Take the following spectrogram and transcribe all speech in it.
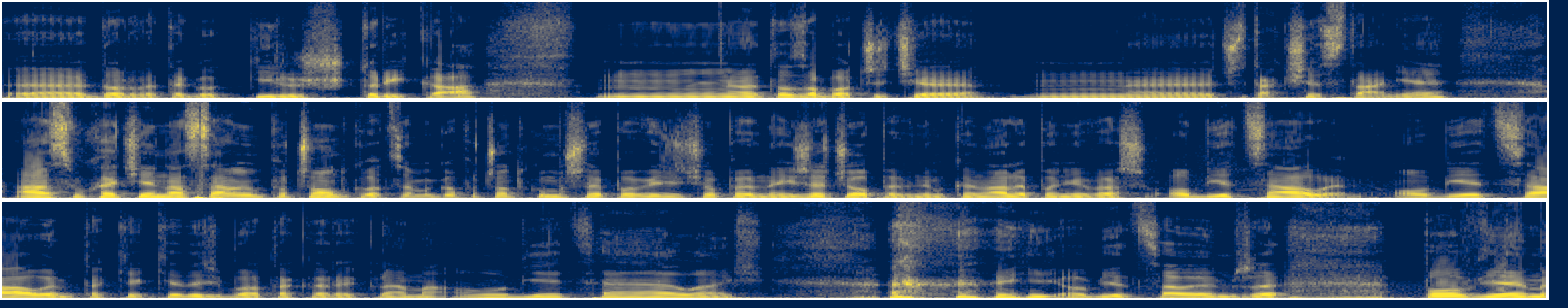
e, dorwę tego killstreaka, mm, to zobaczycie, mm, e, czy tak się stanie. A słuchajcie, na samym początku, od samego początku muszę powiedzieć o pewnej rzeczy, o pewnym kanale, ponieważ obiecałem, obiecałem, tak jak kiedyś była taka reklama, obiecałaś. I obiecałem, że powiem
